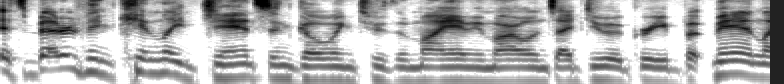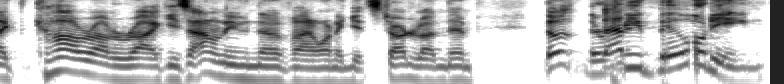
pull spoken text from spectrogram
It's better than Kenley Jansen going to the Miami Marlins. I do agree, but man, like the Colorado Rockies, I don't even know if I want to get started on them. Those, they're that, rebuilding.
